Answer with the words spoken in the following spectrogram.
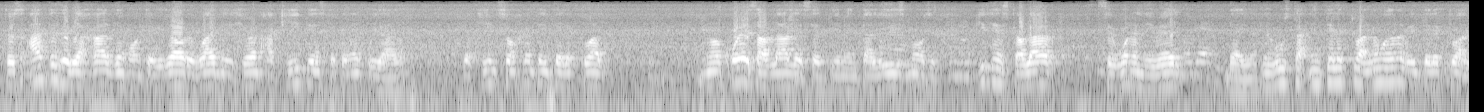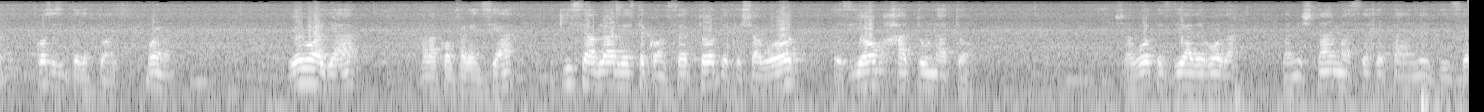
Entonces, antes de viajar de Montevideo a Uruguay, me dijeron, aquí tienes que tener cuidado, que aquí son gente intelectual. No puedes hablar de sentimentalismo, aquí tienes que hablar según el nivel de ellos. Me gusta intelectual, no moderno, intelectual, cosas intelectuales. Bueno, llego allá a la conferencia y quise hablar de este concepto de que Shavuot es Yom Hatunato. Shavuot es día de boda. La Mishnah Masejet Ta'anit dice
